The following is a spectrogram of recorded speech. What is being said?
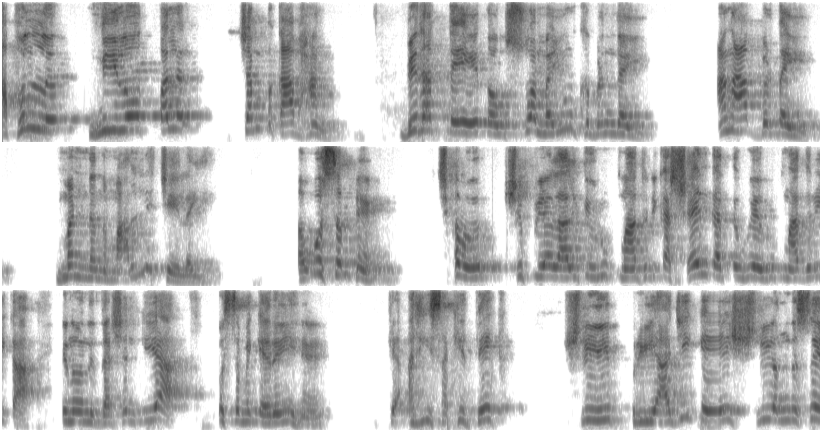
अफुल्ल नीलोत्पल चंप चंपकाभान। विधत्ते तो स्वमयूख वृंदई अनावृत मंडन माल्य चेलई। और उस समय जब शिवप्रिया लाल की रूप माधुरी का शयन करते हुए रूप माधुरी का इन्होंने दर्शन किया, उस समय कह रही हैं कि अरे सखी देख, श्री प्रिया जी के श्री अंग से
